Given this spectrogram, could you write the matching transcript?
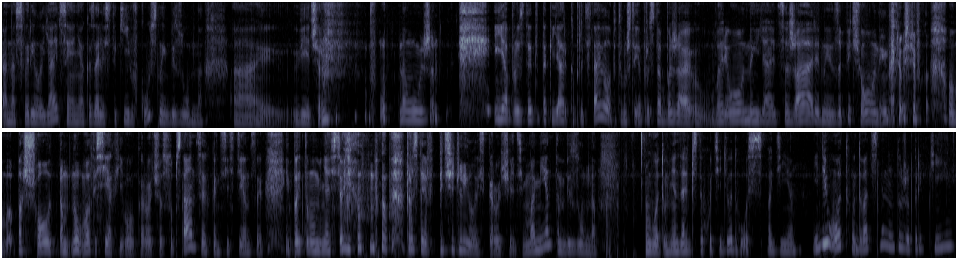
она сварила яйца, и они оказались такие вкусные безумно а, вечером на ужин. И я просто это так ярко представила, потому что я просто обожаю вареные яйца, жареные, запеченные, короче, пашот там, ну, во всех его, короче, субстанциях, консистенциях. И поэтому у меня сегодня просто я впечатлилась, короче, этим моментом безумно. Вот, у меня запись-то хоть идет, господи. Идет, 20 минут уже, прикинь.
